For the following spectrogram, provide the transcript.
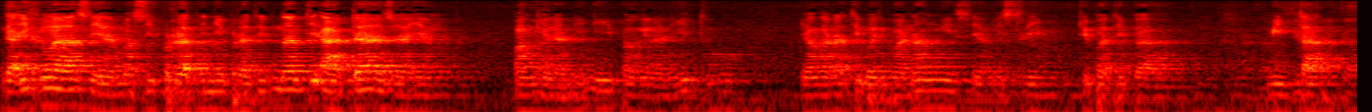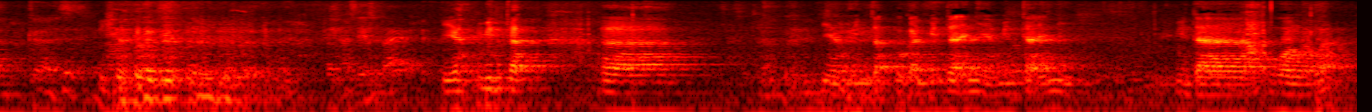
Ya ikhlas. Ya, masih berat ini berat itu nanti ada aja yang panggilan ini, panggilan itu, yang anak tiba-tiba nangis, yang istri tiba-tiba minta ya minta eh, ya minta bukan minta ini ya minta ini minta uang apa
